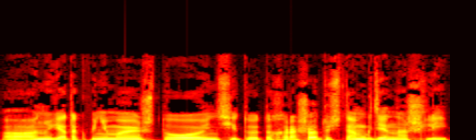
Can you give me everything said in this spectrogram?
А, ну, я так понимаю, что инситу это хорошо, то есть там, где нашли,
